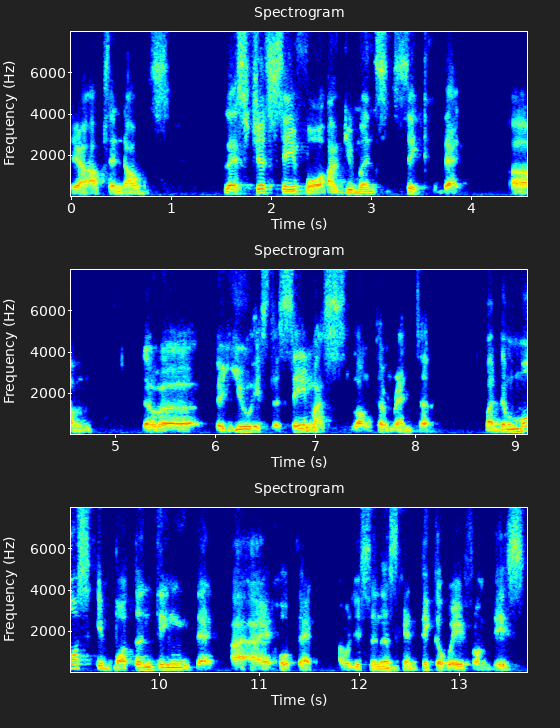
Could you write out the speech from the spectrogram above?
There are ups and downs. Let's just say, for argument's sake, that um, the, the yield is the same as long term rental. But the most important thing that I, I hope that our listeners can take away from this,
